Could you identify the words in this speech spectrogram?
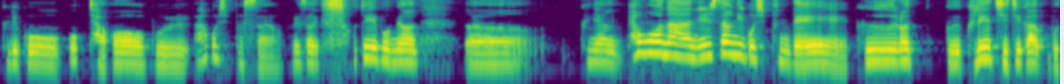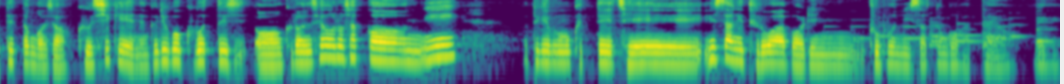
그리고 꼭 작업을 하고 싶었어요. 그래서 어떻게 보면 어 그냥 평온한 일상이고 싶은데 그런 그 그래지지가 못했던 거죠 그 시기에는 그리고 그것도 어 그런 세월호 사건이 어떻게 보면 그때 제 일상에 들어와 버린 부분이 있었던 것 같아요. 네.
